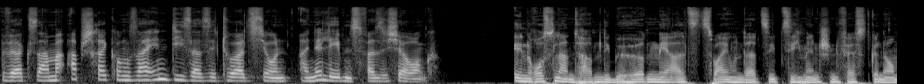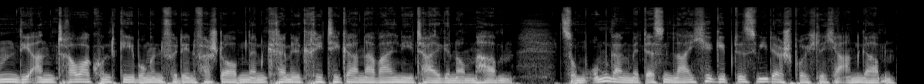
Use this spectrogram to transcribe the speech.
Wirksame Abschreckung sei in dieser Situation eine Lebensversicherung. In Russland haben die Behörden mehr als 270 Menschen festgenommen, die an Trauerkundgebungen für den verstorbenen Kreml-Kritiker Nawalny teilgenommen haben. Zum Umgang mit dessen Leiche gibt es widersprüchliche Angaben.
